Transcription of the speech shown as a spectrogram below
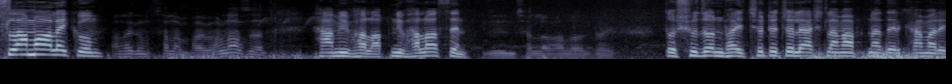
আসসালামু আলাইকুম। ওয়ালাইকুম সালাম ভাই ভালো আছেন? হ্যাঁ আমি ভালো। আপনি ভালো আছেন? জি ইনশাল্লাহ ভালো আছি ভাই। তো সুজন ভাই ছুটে চলে আসলাম আপনাদের খামারে।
